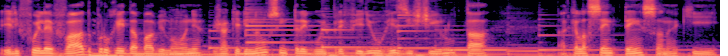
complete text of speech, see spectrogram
ele foi levado para o rei da Babilônia, já que ele não se entregou e preferiu resistir e lutar. Aquela sentença né, que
